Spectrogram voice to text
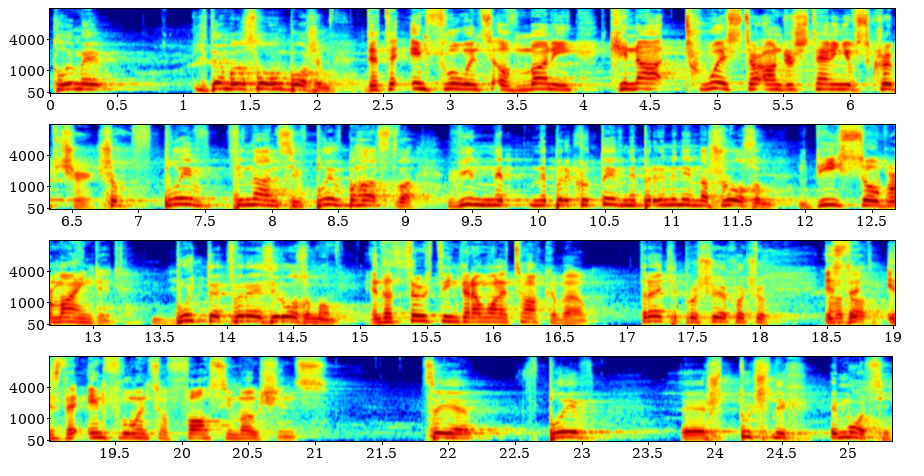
коли ми йдемо за Словом Божим, That the influence of money cannot twist our understanding of Scripture. щоб вплив фінансів, вплив багатства, він не, не перекрутив, не перемінив наш розум. Be sober minded. Будьте тверезі розумом. And the third thing that I want to talk about Третє, про що я хочу is the, нагадати, is the influence of false emotions. Це є вплив е, штучних емоцій.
